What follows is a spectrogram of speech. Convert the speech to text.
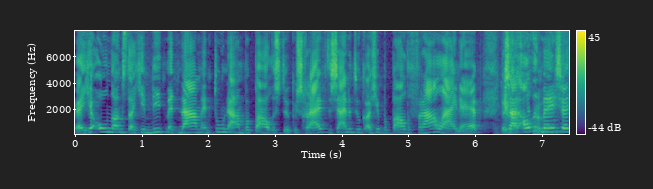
Weet je, ondanks dat je niet met naam en toenaam bepaalde stukken schrijft. Er zijn natuurlijk, als je bepaalde verhaallijnen hebt. Er zijn altijd mensen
